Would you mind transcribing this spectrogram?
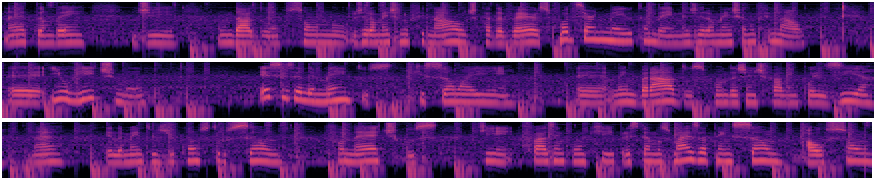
né, também de um dado som no, geralmente no final de cada verso, pode ser no meio também, mas geralmente é no final. É, e o ritmo, esses elementos que são aí é, lembrados quando a gente fala em poesia, né? elementos de construção fonéticos que fazem com que prestemos mais atenção ao som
